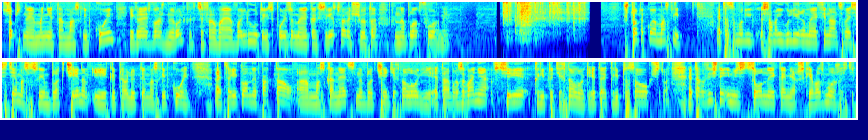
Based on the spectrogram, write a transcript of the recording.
Собственная монета Mascript Coin играет важную роль как цифровая валюта, используемая как средство расчета на платформе. Что такое Mascript? Это саморегулируемая финансовая система со своим блокчейном и криптовалютой Mascriptcoin. Это рекламный портал Masconex на блокчейн-технологии. Это образование в сфере криптотехнологий. Это криптосообщество. Это различные инвестиционные и коммерческие возможности.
